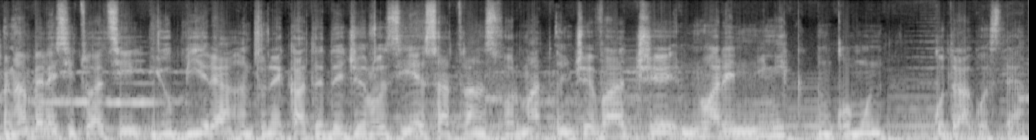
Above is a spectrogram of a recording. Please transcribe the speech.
În ambele situații, iubirea întunecată de gelozie s-a transformat în ceva ce nu are nimic în comun cu dragostea.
